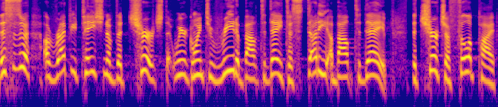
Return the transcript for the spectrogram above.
This is a, a reputation of the church that we're going to read about today, to study about today. The church of Philippi,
